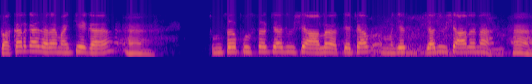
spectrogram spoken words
प्रकार काय झालाय माहितीये का? हा. तुमचं पुस्तक ज्या दिवशी आलं त्याच्या म्हणजे ज्या दिवशी आलं ना हा.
